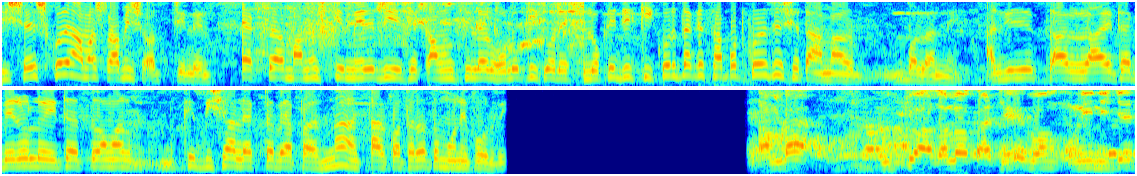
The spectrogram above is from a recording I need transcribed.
বিশেষ করে আমার স্বামী সৎ ছিলেন। একটা মানুষকে মেরে দিয়ে সে কাউন্সিলর হলো কি করে, লোকে যে কি করে তাকে সাপোর্ট করেছে সেটা আমার বলার নেই। আজকে যে তার রায়টা বেরোলো, এটা তো আমার বিশাল একটা ব্যাপার, না? তার কথাটা তো মনে পড়বে। আমরা উচ্চ আদালত আছে এবং উনি নিজের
